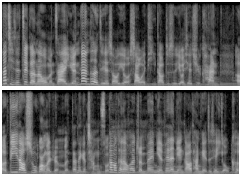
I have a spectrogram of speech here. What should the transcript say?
那其实这个呢，我们在元旦特辑的时候有稍微提到，就是有一些去看呃第一道曙光的人们在那个场所，他们可能会准备免费的年糕汤给这些游客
